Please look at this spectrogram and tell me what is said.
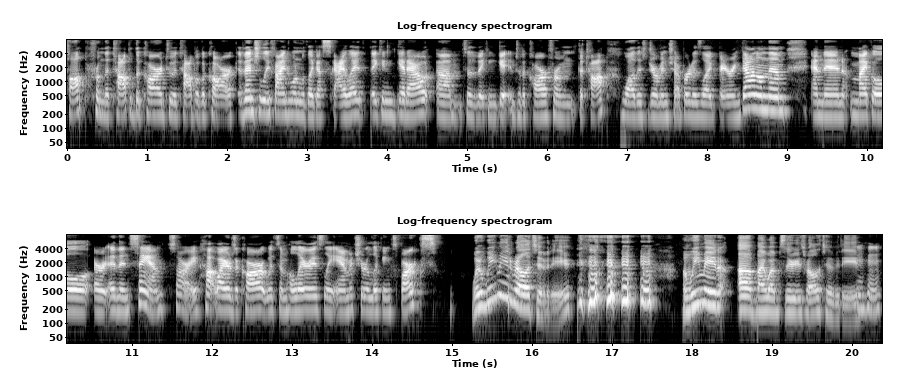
hop from the top of the car to the top of a car. Eventually find one with like a skylight that they can get out um, so that they can get into the car from the top while this German Shepherd is like bearing down on them. And then Michael or and then Sam, sorry, hotwires a car with some hilariously amateur looking sparks. When we made Relativity, when we made uh, my web series Relativity, Mhm.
